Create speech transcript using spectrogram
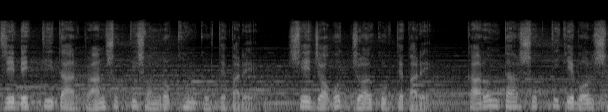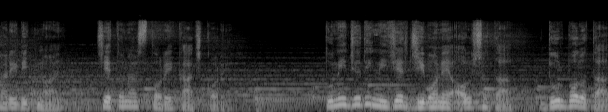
যে ব্যক্তি তার প্রাণশক্তি সংরক্ষণ করতে পারে, সে জগৎ জয় করতে পারে, কারণ তার শক্তি কেবল শারীরিক নয়, চেতনার স্তরে কাজ করে। তুমি যদি নিজের জীবনে অলসতা, দুর্বলতা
